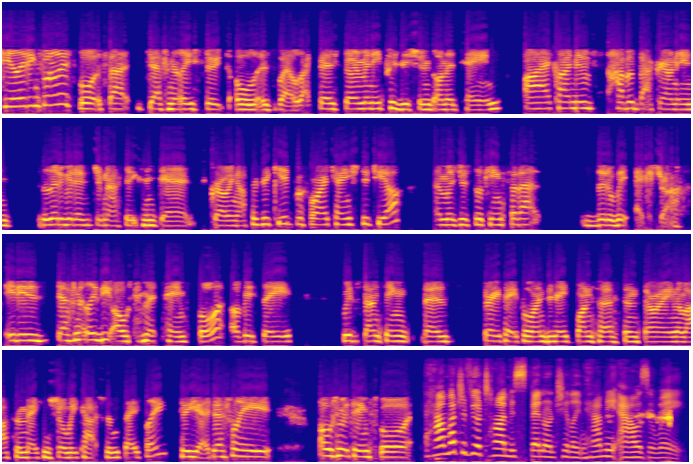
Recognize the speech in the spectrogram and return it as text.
cheerleading is one of those sports that definitely suits all as well. Like there's so many positions on a team. I kind of have a background in a little bit of gymnastics and dance growing up as a kid before I changed to cheer and was just looking for that little bit extra. It is definitely the ultimate team sport. Obviously, with stunting, there's three people underneath one person throwing them up and making sure we catch them safely. So, yeah, definitely ultimate team sport. How much of your time is spent on chilling? How many hours a week?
